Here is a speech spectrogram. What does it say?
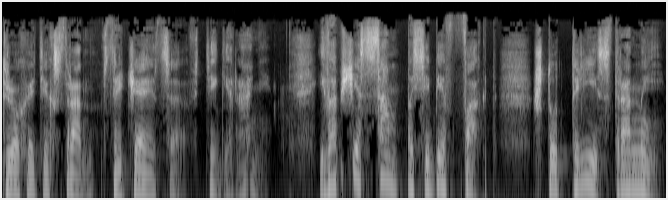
трех этих стран встречаются в Тегеране, и вообще сам по себе факт, что три страны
